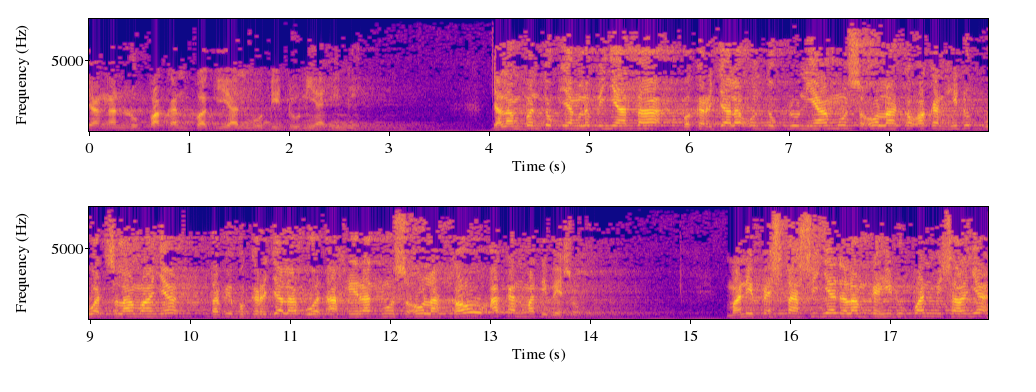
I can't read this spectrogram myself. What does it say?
jangan lupakan bagianmu di dunia ini. Dalam bentuk yang lebih nyata, bekerjalah untuk duniamu seolah kau akan hidup buat selamanya, tapi bekerjalah buat akhiratmu seolah kau akan mati besok. Manifestasinya dalam kehidupan misalnya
